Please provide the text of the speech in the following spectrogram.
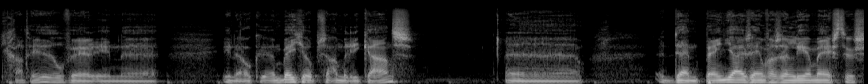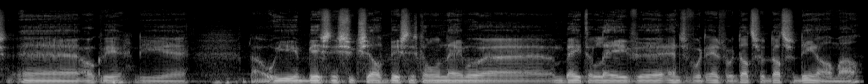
gaat heel ver in, eh, in ook een beetje op zijn Amerikaans. Eh, Dan Peña is een van zijn leermeesters. ook weer. Die, nou, hoe je in business, succes business kan ondernemen. een beter leven, enzovoort, enzovoort. Dat soort, dat soort dingen allemaal.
